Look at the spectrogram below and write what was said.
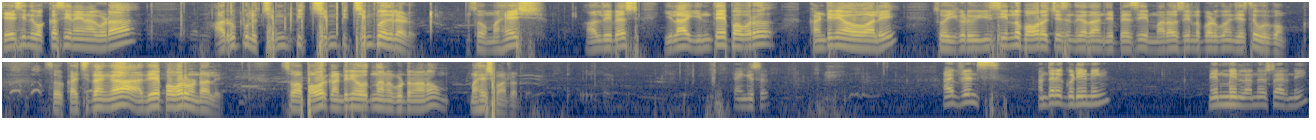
చేసింది ఒక్క సీన్ అయినా కూడా అరుపులు చింపి చింపి చింపి వదిలాడు. So Mahesh all the best ఇలా ఇంతే పవర్ కంటిన్యూ అవ్వాలి. సో ఇక్కడ ఈ సీన్లో పవర్ వచ్చేసింది కదా అని చెప్పేసి మరో సీన్లో పడుకొని చేస్తే ఊరుకోం. సో ఖచ్చితంగా అదే పవర్ ఉండాలి. సో ఆ పవర్ కంటిన్యూ అవుతుంది అనుకుంటున్నాను. మహేష్ మాట్లాడు thank you sir hi friends అందరికి గుడ్ ఈవినింగ్. నేను మీ లన్నర్ స్టార్ని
